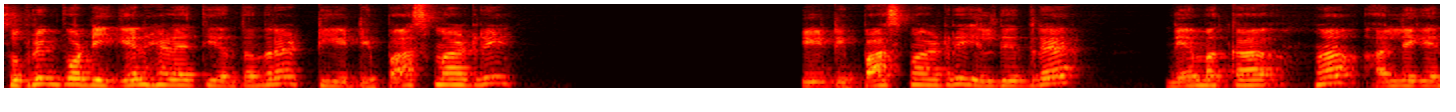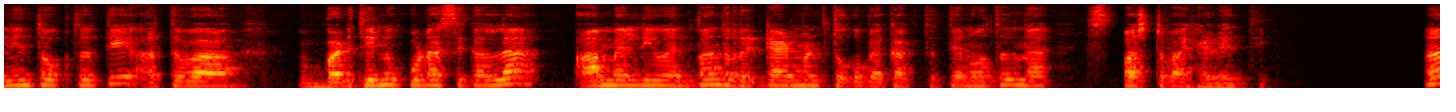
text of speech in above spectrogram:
ಸುಪ್ರೀಂ ಕೋರ್ಟ್ ಈಗ ಏನ್ ಹೇಳೈತಿ ಅಂತಂದ್ರೆ ಟಿ ಟಿ ಪಾಸ್ ಮಾಡ್ರಿ. ಟಿ ಟಿ ಪಾಸ್ ಮಾಡ್ರಿ, ಇಲ್ದಿದ್ರೆ ನೇಮಕ, ಹಾ, ಅಲ್ಲಿಗೆ ನಿಂತು ಹೋಗ್ತತಿ ಅಥವಾ ಬಡ್ತಿನೂ ಕೂಡ ಸಿಗಲ್ಲ. ಆಮೇಲೆ ನೀವು ಏನಪ್ಪಾ ಅಂದ್ರೆ ರಿಟೈರ್ಮೆಂಟ್ ತಗೋಬೇಕಾಗ್ತತಿ ಅನ್ನೋದನ್ನ ಸ್ಪಷ್ಟವಾಗಿ ಹೇಳೈತಿ. ಹಾ,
